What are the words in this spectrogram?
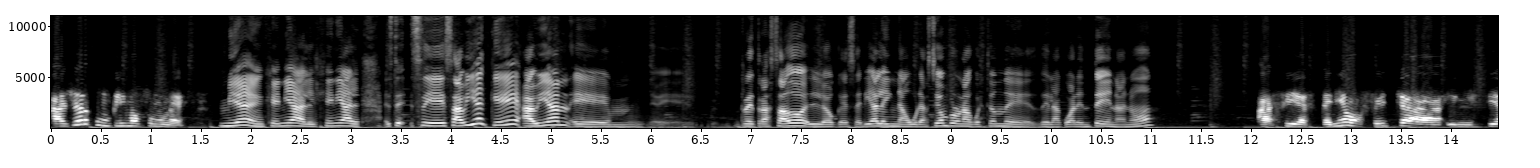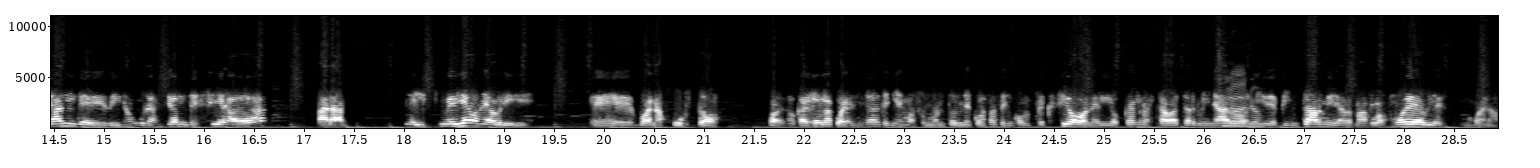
Ayer cumplimos un mes. Bien, genial, genial. Se, sabía que habían eh, retrasado lo que sería la inauguración por una cuestión de, de, la cuarentena, ¿no? Así es. Teníamos fecha inicial de, de inauguración deseada para el mediados de abril. Eh, bueno, justo cuando cayó la cuarentena teníamos un montón de cosas en confección, el local no estaba terminado ni de pintar ni de armar los muebles, bueno,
